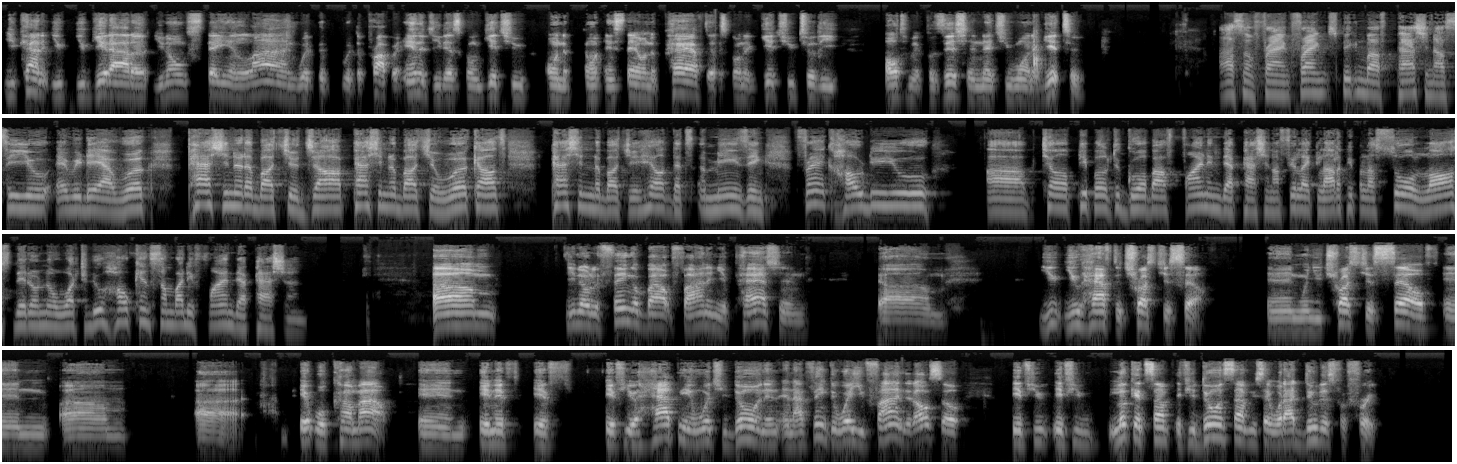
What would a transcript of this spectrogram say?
you kind of you you get out of you don't stay in line with the with the proper energy that's going to get you on the on, and stay on the path that's going to get you to the ultimate position that you want to get to awesome frank frank speaking about passion i see you every day at work passionate about your job passionate about your workouts passionate about your health that's amazing frank how do you uh, tell people to go about finding their passion? I feel like a lot of people are so lost, they don't know what to do. How can somebody find their passion? Um, you know, the thing about finding your passion, um, you you have to trust yourself, and when you trust yourself, and um, uh, it will come out. And and if if if you're happy in what you're doing, and, and I think the way you find it also if you if you look at something, if you're doing something, you say, "Well, I do this for free."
